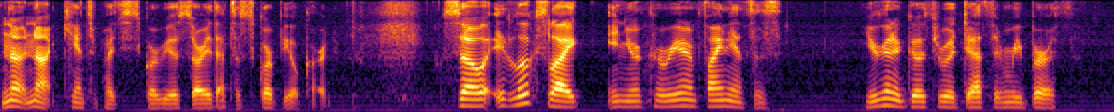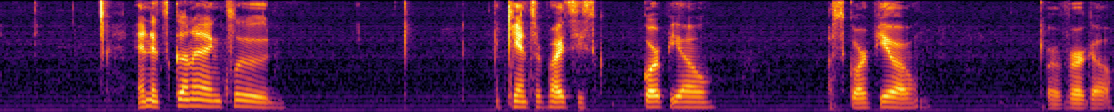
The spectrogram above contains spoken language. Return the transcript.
No, not Cancer, Pisces, Scorpio. Sorry, that's a Scorpio card. So it looks like in your career and finances, you're going to go through a death and rebirth. And it's going to include Cancer, Pisces, Scorpio, a Scorpio or a Virgo.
